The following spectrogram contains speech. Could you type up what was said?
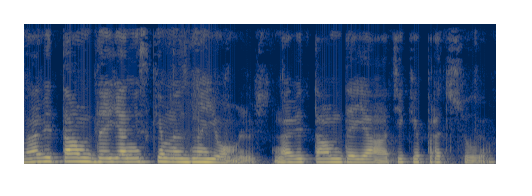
навіть там, де я ні з ким не знайомлюсь, навіть там, де я тільки працюю.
